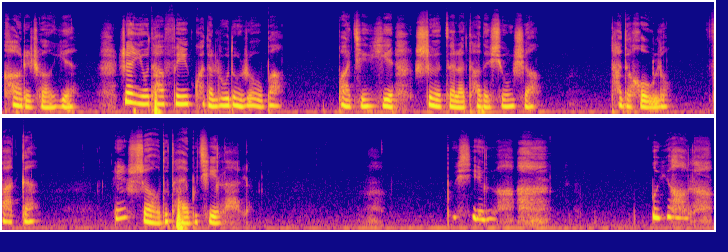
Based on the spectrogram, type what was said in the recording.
靠着床沿。任由他飞快的撸动肉棒，把精液射在了他的胸上，他的喉咙发干，连手都抬不起来了。不行了，不要了！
